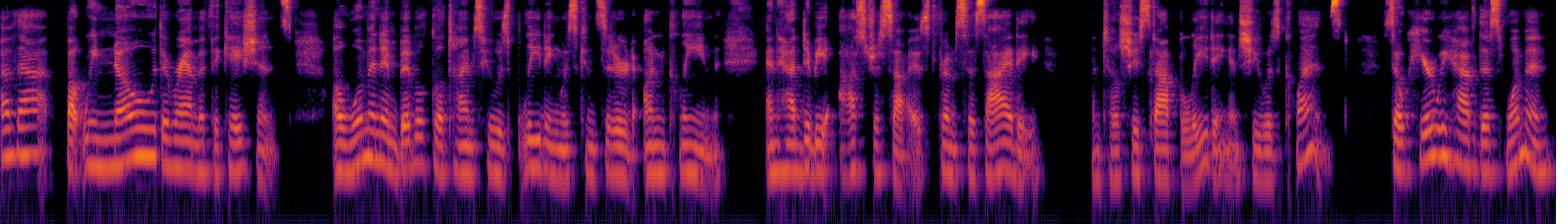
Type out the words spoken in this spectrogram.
of that, but we know the ramifications. A woman in biblical times who was bleeding was considered unclean and had to be ostracized from society until she stopped bleeding and she was cleansed. So here we have this woman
